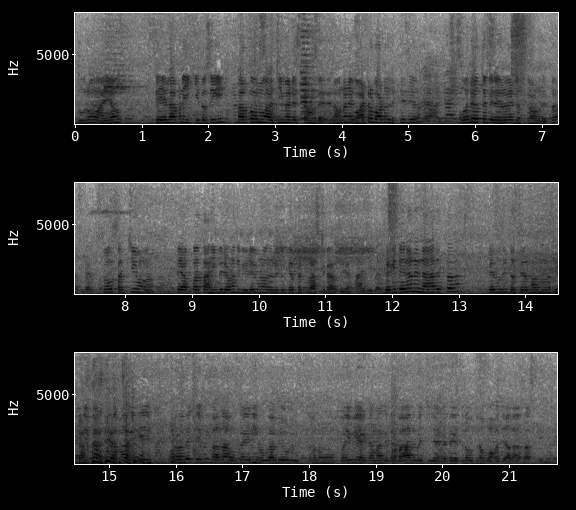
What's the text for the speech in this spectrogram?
ਦੂਰੋਂ ਆਏ ਹੋ ਸੇਲ ਆਪਣੀ 21 ਤੋਂ ਸੀਗੀ ਪਰ ਤੁਹਾਨੂੰ ਅੱਜ ਹੀ ਮੈਂ ਡਿਸਕਾਊਂਟ ਦੇ ਦੇਣਾ। ਉਹਨਾਂ ਨੇ ਵਾਟਰ ਬੋਟਲ ਲਿੱਤੀ ਸੀ ਉਹਦੇ ਉੱਤੇ ਵੀਰੇ ਉਹਨਾਂ ਨੇ ਡਿਸਕਾਊਂਟ ਦਿੱਤਾ। ਸੋ ਸੱਚੀ ਹੋਆ ਤੇ ਆਪਾਂ ਤਾਂ ਹੀ ਵੀਰੇ ਉਹਨਾਂ ਦੀ ਵੀਡੀਓ ਬਣਾਉਂਦੇ ਨੇ ਕਿਉਂਕਿ ਆਪਾਂ ਟਰਸਟ ਕਰਦੇ ਆ। ਜੇ ਕਿਤੇ ਇਹਨਾਂ ਨੇ ਨਾ ਦਿੱਤਾ ਨਾ ਫਿਰ ਤੁਸੀਂ ਦੱਸਿਓ ਸਾਨੂੰ ਅਸੀਂ ਕਰਾਂਗੇ। ਔਰ ਉਹਦੇ 'ਚ ਵੀ ਵਾਦਾ ਹੋਊਗਾ ਇਹ ਨਹੀਂ ਹੋਊਗਾ ਵੀ ਉਹ ਤੁਹਾਨੂੰ ਕੋਈ ਵੀ ਆਈਟਮ ਆ ਕਿਤੇ ਬਾਅਦ ਵਿੱਚ ਜਾਂ ਕਿਤੇ ਇਧਰੋਂ ਉਧਰੋਂ ਬਹੁਤ ਜ਼ਿਆਦਾ ਸਸਤੀ ਮਿਲੇ।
